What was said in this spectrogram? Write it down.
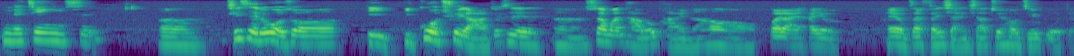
你的建议是？呃，其实如果说以以过去啦，就是呃算完塔罗牌，然后回来还有还有再分享一下最后结果的。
